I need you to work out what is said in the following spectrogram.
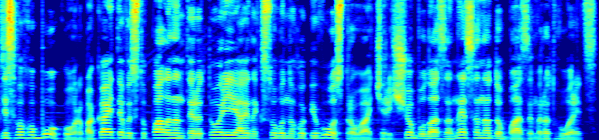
Зі свого боку, Орбакайте виступала на території анексованого півострова, через що була занесена до бази миротворець.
